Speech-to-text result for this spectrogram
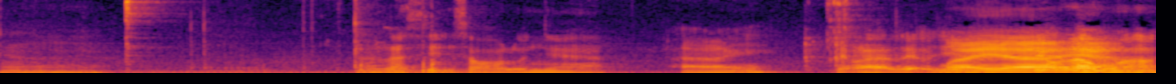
À, rất là xịn sò luôn nha. đấy Rượu là rượu gì? Mày, à, rượu đồng hả?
